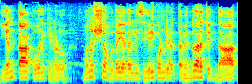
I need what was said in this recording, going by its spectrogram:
ಎಂಥ ಕೋರಿಕೆಗಳು ಮನುಷ್ಯ ಹೃದಯದಲ್ಲಿ ಸೇರಿಕೊಂಡಿರುತ್ತವೆಂದು ಅರಿತಿದ್ದ ಆತ.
